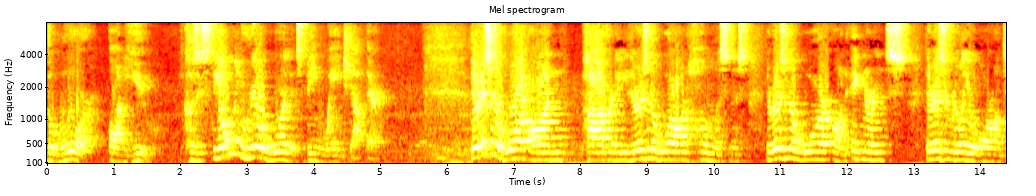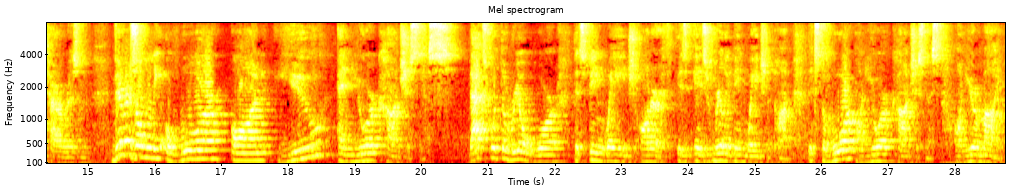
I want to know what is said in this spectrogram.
the war on you because it's the only real war that's being waged out there. There isn't a war on poverty, there isn't a war on homelessness, there isn't a war on ignorance, there isn't really a war on terrorism. There is only a war on you and your consciousness. That's what the real war that's being waged on earth is, is really being waged upon. It's the war on your consciousness, on your mind.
